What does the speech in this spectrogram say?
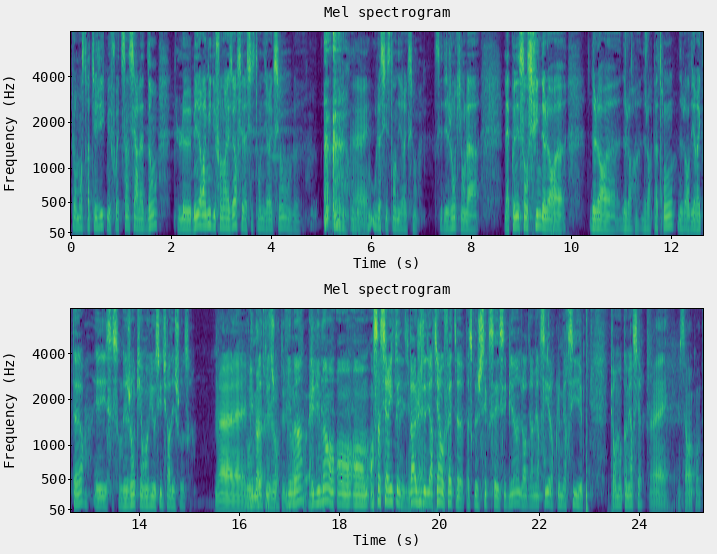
purement stratégique, mais il faut être sincère là-dedans. Le meilleur ami du fundraiser, c'est l'assistant de direction, ou, le- ou l'assistant de direction. C'est des gens qui ont la, la connaissance fine de leur, euh, de leur, de leur, de leur patron, de leur directeur, et ce sont des gens qui ont envie aussi de faire des choses. Voilà, là, Donc, l'humain toujours, toujours. L'humain, faut- mais l'humain en, en, en, en sincérité, pas humains, juste ouais. de dire tiens au fait euh, parce que je sais que c'est bien de leur dire merci alors que le merci est purement commercial. Ouais, s'en rend compte.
